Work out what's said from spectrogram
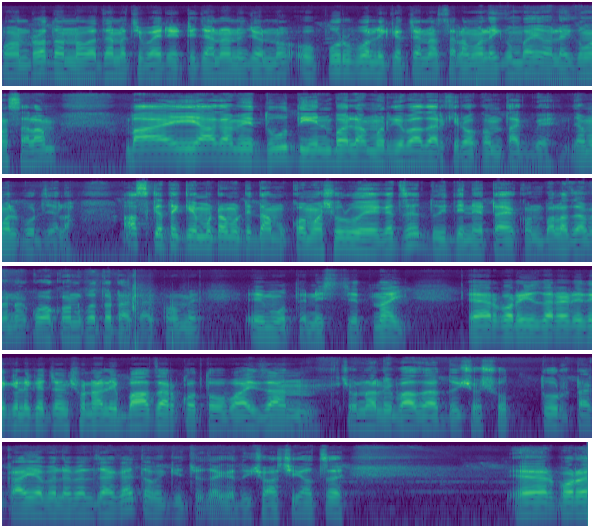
পনেরো। ধন্যবাদ জানাচ্ছি ভাই, রেটটি জানানোর জন্য। ও পূর্ব লিখেছেন আসসালামু আলাইকুম ভাই, ওয়ালাইকুম আসসালাম। ভাই, আগামী দুদিন ব্রয়লার মুরগি বাজার কীরকম থাকবে জামালপুর জেলা? আজকে থেকে মোটামুটি দাম কমা শুরু হয়ে গেছে, দুই দিন এটা এখন বলা যাবে না কখন কত টাকায় কমে, এই মুহূর্তে নিশ্চিত নাই। এরপরে ইউজার আইডি থেকে লিখেছেন, সোনালী বাজার কত ভাইজান সোনালী বাজার দুইশো সত্তর টাকায় অ্যাভেলেবেল জায়গায়, তবে কিছু জায়গায় দুইশো আশি আছে। এরপরে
